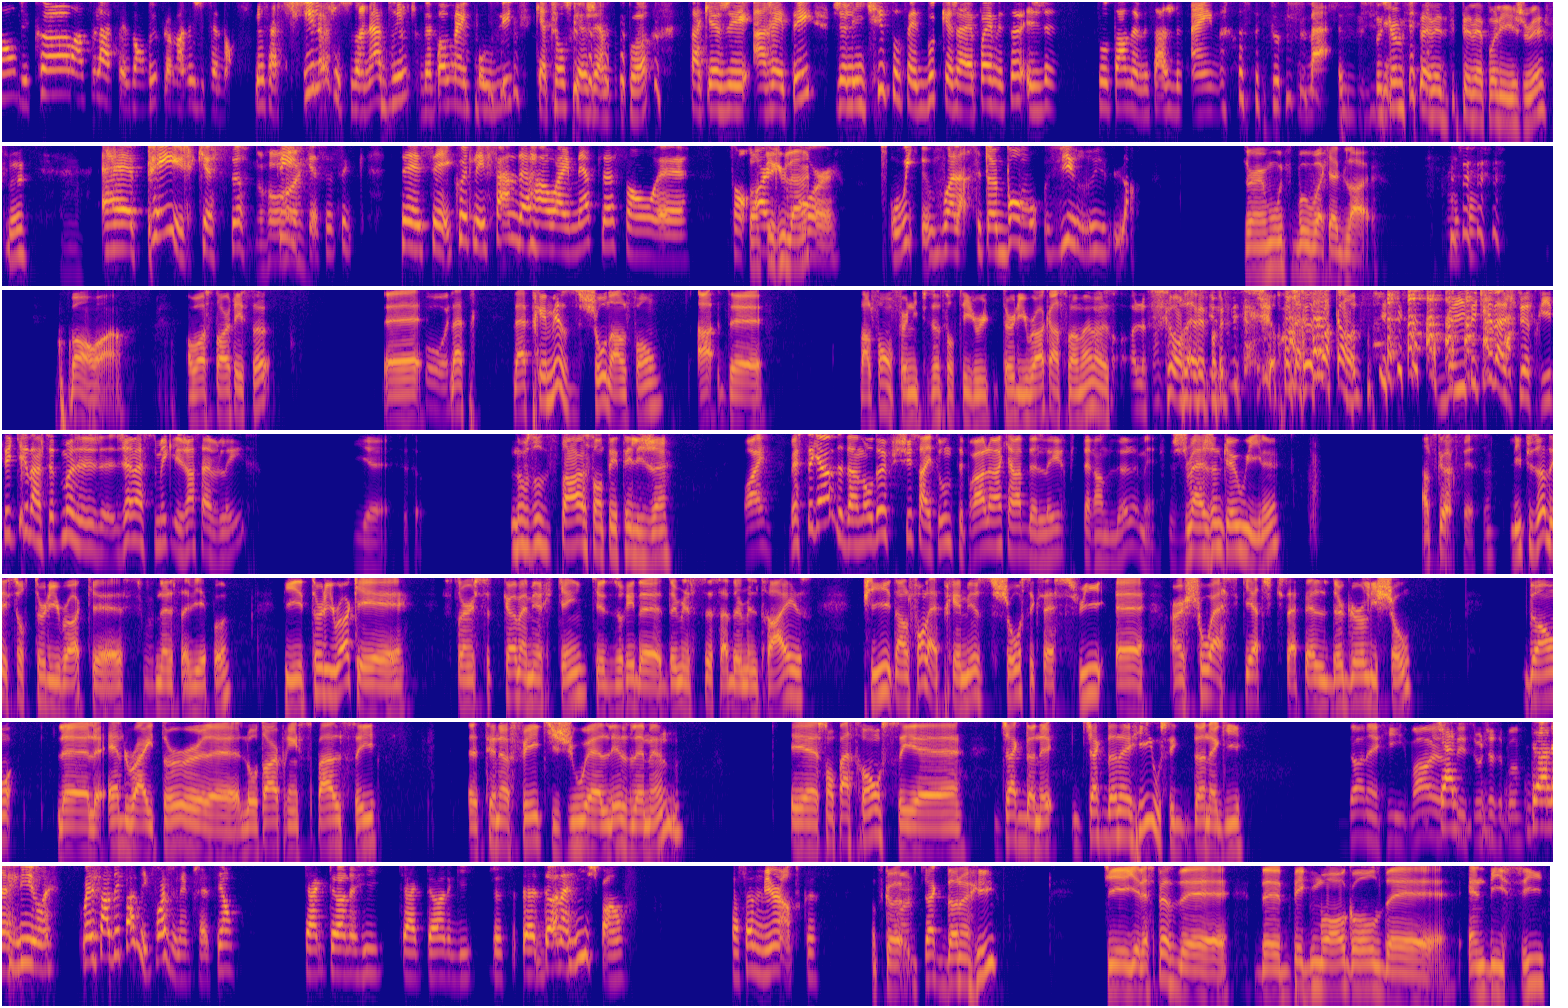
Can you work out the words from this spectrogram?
Non, j'ai commencé la saison 2, puis là, à un moment donné, j'ai fait non. Là, ça suffit, là. Je suis un adulte. Je ne vais pas m'imposer quelque chose que j'aime pas. Fait que j'ai arrêté. Je l'ai écrit sur Facebook que j'avais pas aimé ça et j'ai reçu autant de messages de haine toute ma vie. C'est comme si t'avais dit que t'aimais pas les juifs, là. Euh, pire que ça. Oh, Pire ouais. que ça. C'est, c'est, c'est- écoute, les fans de How I Met là, sont, euh, sont, virulents. Oui, voilà. C'est un beau mot. Virulent. J'ai un maudit beau vocabulaire. Bon, on va- on va starter ça. Euh, Oh, ouais. la, la prémisse du show, dans le fond, ah, de, dans le fond, on fait un épisode sur 30 Rock en ce moment. là. On l'avait pas dit. On l'avait pas encore dit. Mais il est écrit dans le titre. Il est écrit dans le titre. Moi, j'aime assumer que les gens savent lire. Puis, euh, c'est ça. Nos auditeurs sont intelligents. Ouais. Ben, si t'es capable de downloader un fichier sur iTunes, t'es probablement capable de le lire puis de te rendre là, là, mais J'imagine que oui, là. En tout cas, parfait, ça. l'épisode est sur 30 Rock, euh, si vous ne le saviez pas. Puis 30 Rock est c'est un sitcom américain qui a duré de 2006 à 2013. Puis dans le fond, la prémisse du show, c'est que ça suit euh, un show à sketch qui s'appelle The Girly Show, dont le, le head writer, l'auteur principal, c'est euh, Tina Fey qui joue euh, Liz Lemon. Et euh, son patron, c'est euh, Jack, Dona- Jack Donaghy ou c'est Donaghy? Donaghy. Ouais, Jack- c'est sûr, je sais pas. Donaghy, oui. Mais ça dépend des fois, j'ai l'impression. Jack Donaghy. Jack Donaghy. Je sais, euh, Donaghy, je pense. Ça sonne mieux, en tout cas. En tout cas, Ouais. Jack Donaghy, qui est l'espèce de, de big mogul de NBC,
